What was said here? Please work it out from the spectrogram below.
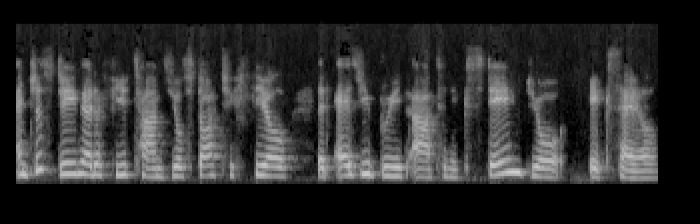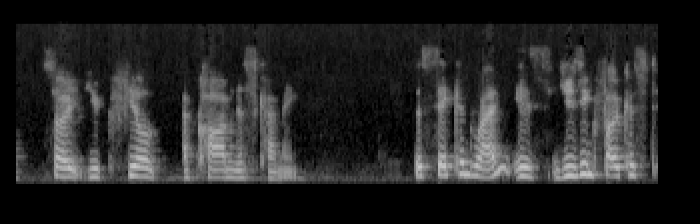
And just doing that a few times, you'll start to feel that as you breathe out and extend your exhale, so you feel a calmness coming. The second one is using focused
